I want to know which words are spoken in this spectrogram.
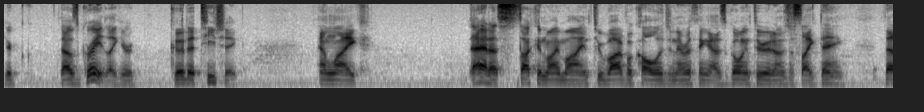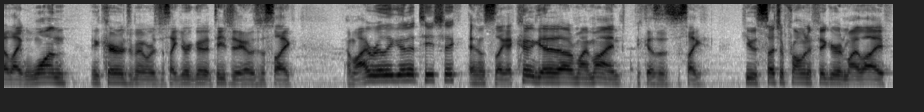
you're, that was great. Like you're good at teaching. And like, that has stuck in my mind through Bible college and everything I was going through. And I was just like, dang, that like one encouragement was just like, you're good at teaching. I was just like, am I really good at teaching? And it's like, I couldn't get it out of my mind because it's just like, he was such a prominent figure in my life,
